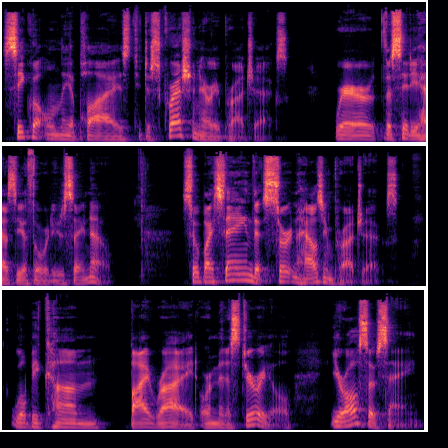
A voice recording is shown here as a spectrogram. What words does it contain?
CEQA only applies to discretionary projects where the city has the authority to say no. So by saying that certain housing projects will become by right or ministerial, you're also saying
